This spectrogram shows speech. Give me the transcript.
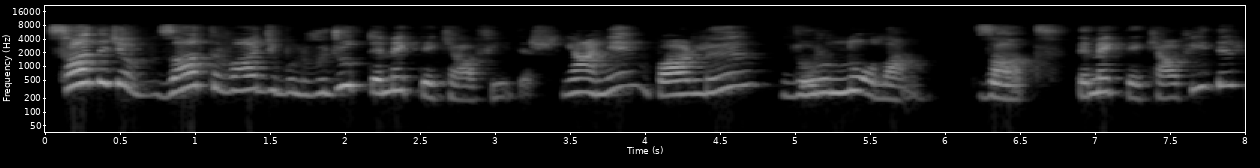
Sadece zat-ı vacibul vücut demek de kafidir. Yani varlığı zorunlu olan zat demek de kafidir.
